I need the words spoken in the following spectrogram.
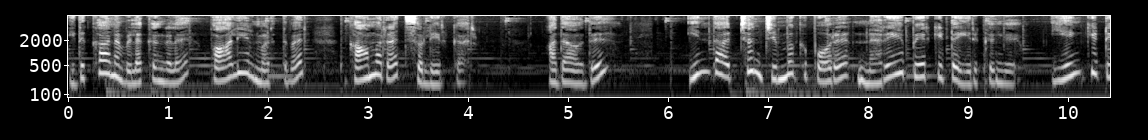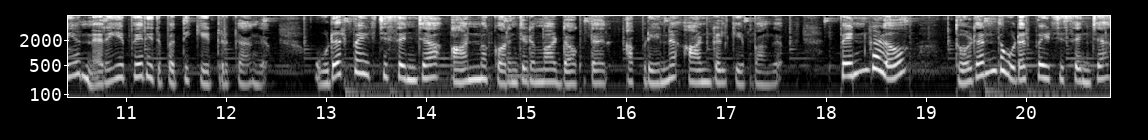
இதுக்கான விளக்கங்களை பாலியல் மருத்துவர் காமராஜ் சொல்லியிருக்கார். அதாவது இந்த அச்சம் ஜிம்முக்கு போற நிறைய பேர்கிட்ட இருக்குங்க. என்கிட்டயும் நிறைய பேர் இதை பத்தி கேட்டிருக்காங்க. உடற்பயிற்சி செஞ்சா ஆன்மை குறைஞ்சிடுமா டாக்டர்? அப்படின்னு ஆண்கள் கேட்பாங்க. பெண்களோ தொடர்ந்து உடற்பயிற்சி செஞ்சா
